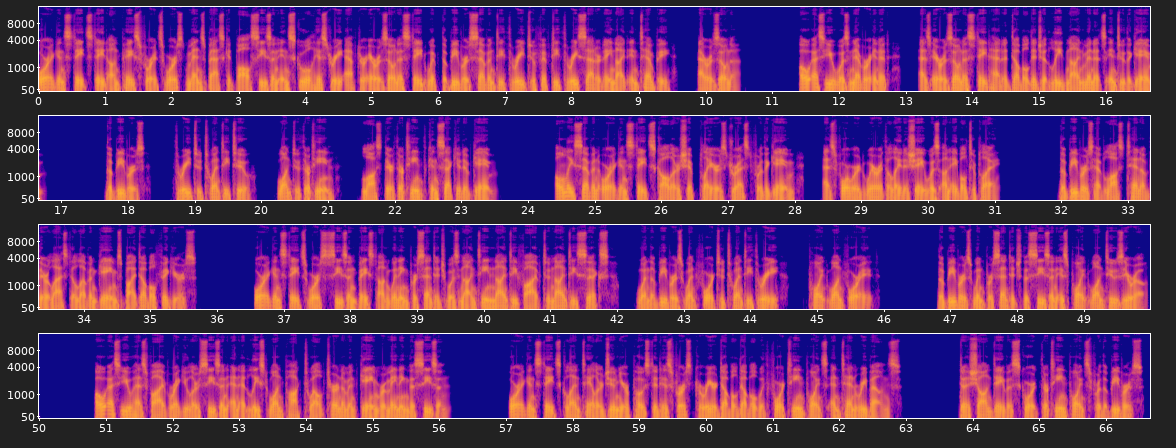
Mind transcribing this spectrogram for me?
Oregon State stayed on pace for its worst men's basketball season in school history after Arizona State whipped the Beavers 73-53 Saturday night in Tempe, Arizona. OSU was never in it, as Arizona State had a double-digit lead 9 minutes into the game. The Beavers, 3-22, 1-13, lost their 13th consecutive game. Only seven Oregon State scholarship players dressed for the game, as forward Warith Alatishe was unable to play. The Beavers have lost 10 of their last 11 games by double figures. Oregon State's worst season based on winning percentage was 1995-96, when the Beavers went 4-23.148. The Beavers' win percentage this season is .120. OSU has five regular season and at least one Pac-12 tournament game remaining this season. Oregon State's Glenn Taylor Jr. posted his first career double-double with 14 points and 10 rebounds. Dashawn Davis scored 13 points for the Beavers.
